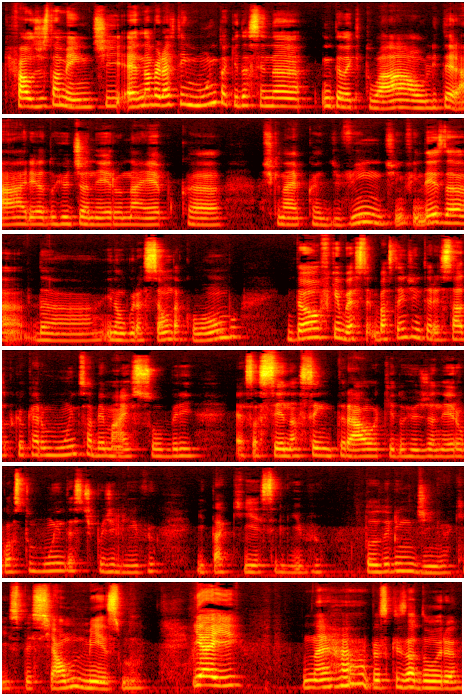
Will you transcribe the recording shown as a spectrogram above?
que fala justamente, é, na verdade tem muito aqui da cena intelectual, literária do Rio de Janeiro na época, acho que na época de 20, enfim, desde a da inauguração da Colombo. Então eu fiquei bastante interessado porque eu quero muito saber mais sobre essa cena central aqui do Rio de Janeiro. Eu gosto muito desse tipo de livro e tá aqui esse livro todo lindinho aqui, especial mesmo. E aí, né, pesquisadora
